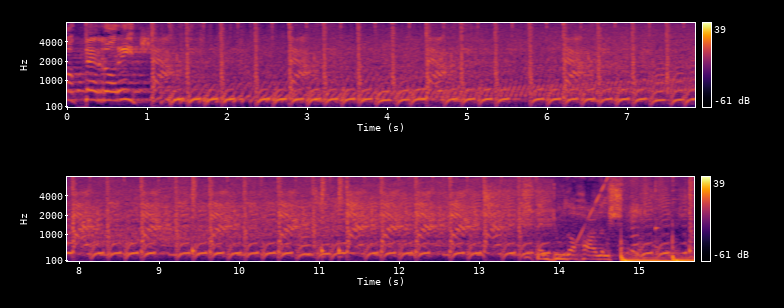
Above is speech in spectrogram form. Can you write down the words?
los terroristas. Harlem Shake.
